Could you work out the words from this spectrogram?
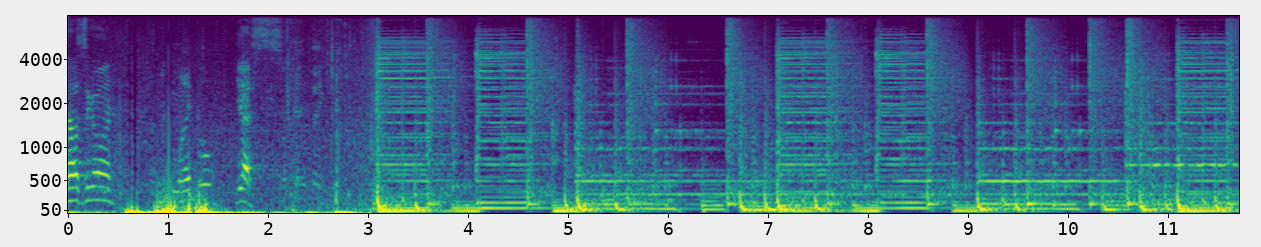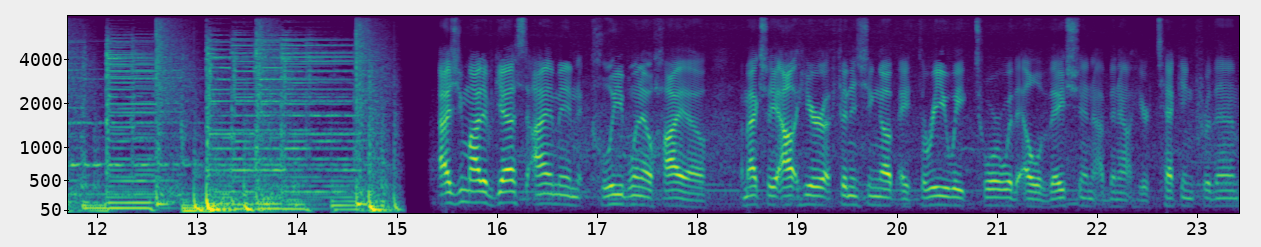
how's it going? Michael? Yes. Okay, thank you. As you might have guessed, I am in Cleveland, Ohio. I'm actually out here finishing up a three week tour with Elevation. I've been out here teching for them.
